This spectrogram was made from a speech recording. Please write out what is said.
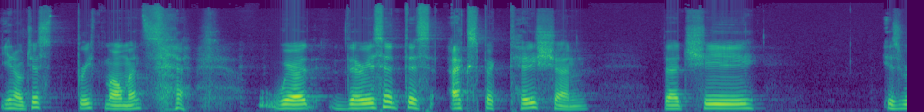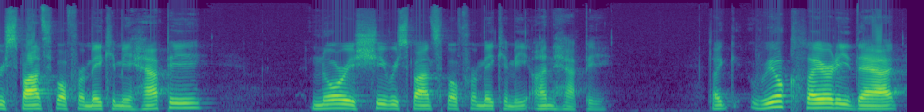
you know, just brief moments where there isn't this expectation that she is responsible for making me happy, nor is she responsible for making me unhappy. Like real clarity that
